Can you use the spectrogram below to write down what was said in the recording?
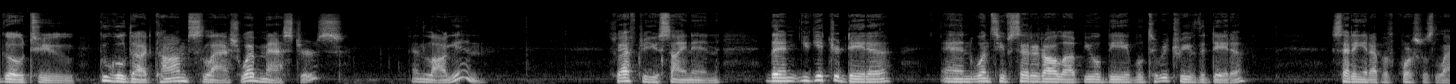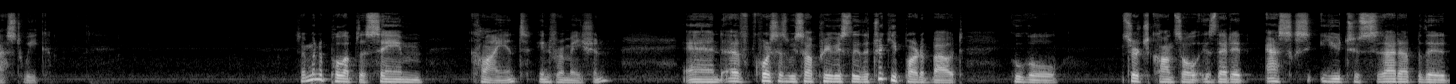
Go to google.com slash webmasters and log in. So after you sign in, then you get your data and once you've set it all up, you'll be able to retrieve the data. Setting it up, of course, was last week. So I'm going to pull up the same client information and of course, as we saw previously, the tricky part about Google Search Console is that it asks you to set up the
